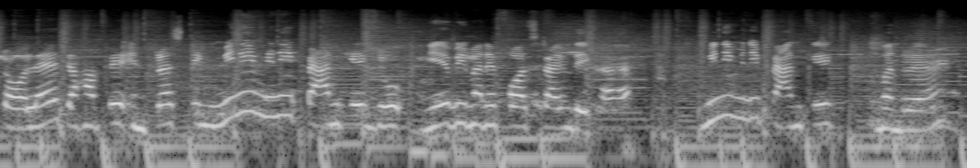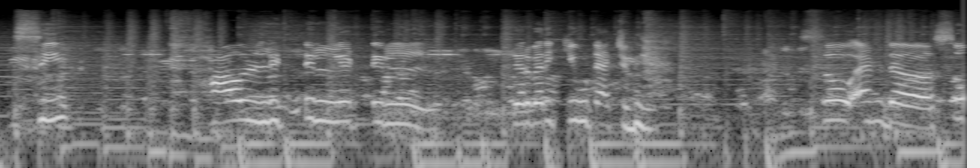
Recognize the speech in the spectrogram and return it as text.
स्टॉल है जहाँ पे इंटरेस्टिंग मिनी मिनी पैनकेक जो ये भी मैंने फ़र्स्ट टाइम देखा है। मिनी मिनी पैनकेक बन रहे हैं। See how little little they are very cute actually so and so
